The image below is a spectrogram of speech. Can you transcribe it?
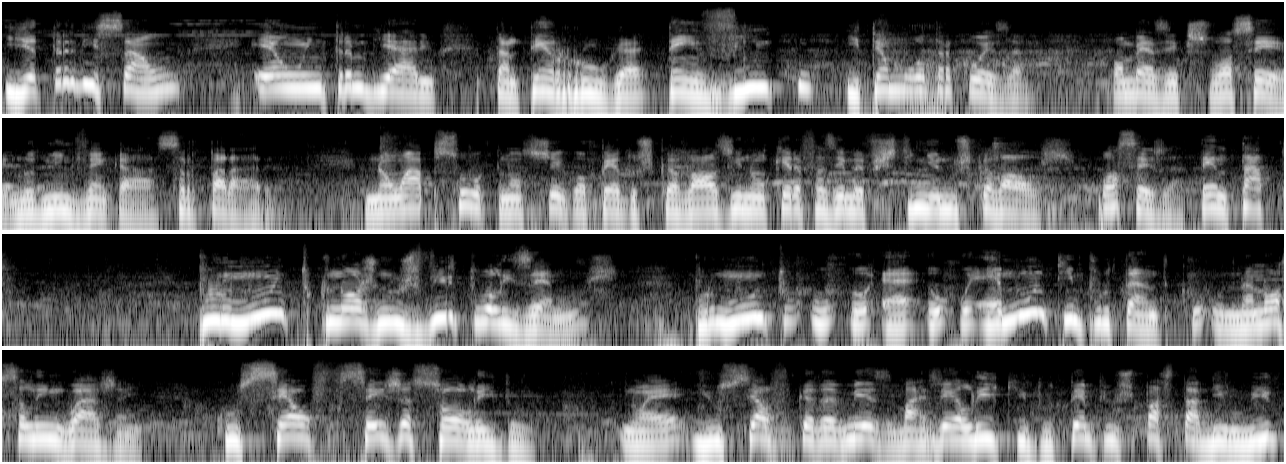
E a tradição é um intermediário. Portanto, tem ruga, tem vinco e tem uma outra coisa. Ó se você no domingo vem cá, se reparar, não há pessoa que não se chegue ao pé dos cavalos e não queira fazer uma festinha nos cavalos. Ou seja, tem tato por muito que nós nos virtualizemos, por muito, é, é muito importante que, na nossa linguagem que o self seja sólido, não é? E o self cada vez mais é líquido, o tempo e o espaço está diluído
